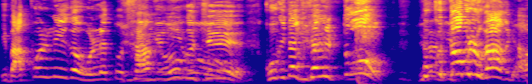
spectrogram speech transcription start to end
이 막걸리가 원래 또 장, 어. 그치 거기다 유산균 또 묶고. 더블로 가 그냥.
